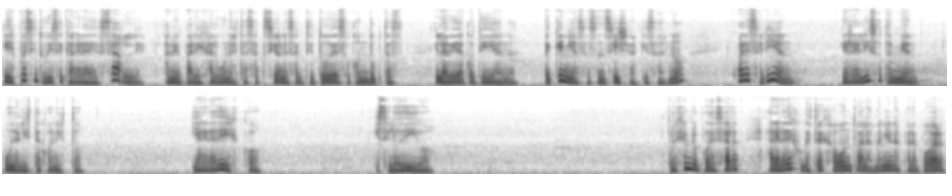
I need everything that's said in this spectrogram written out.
Y después si tuviese que agradecerle a mi pareja alguna de estas acciones, actitudes o conductas en la vida cotidiana, pequeñas o sencillas quizás, ¿no? ¿Cuáles serían? Y realizo también una lista con esto. Y agradezco. Y se lo digo. Por ejemplo, puede ser, agradezco que esté el jabón todas las mañanas para poder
